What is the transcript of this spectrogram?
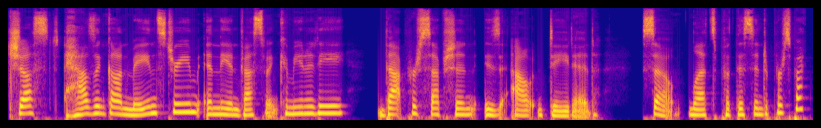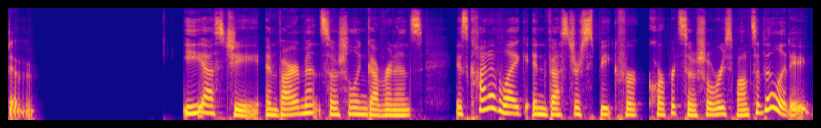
just hasn't gone mainstream in the investment community, that perception is outdated. So let's put this into perspective. ESG, environment, social, and governance, is kind of like investor speak for corporate social responsibility.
